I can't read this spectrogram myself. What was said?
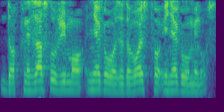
dok ne zaslužimo njegovo zadovoljstvo i njegovu milost.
